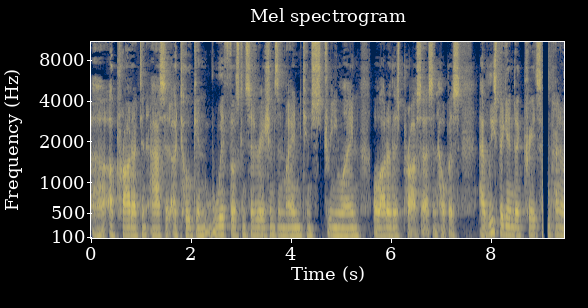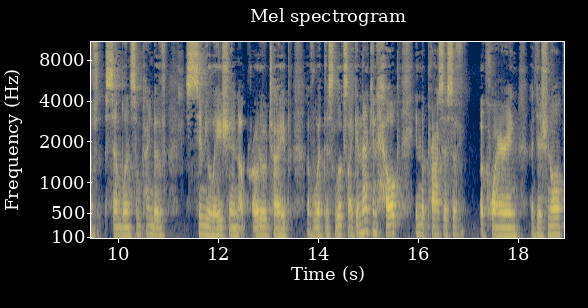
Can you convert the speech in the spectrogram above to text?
uh, a product, an asset, a token with those considerations in mind can streamline a lot of this process and help us at least begin to create some kind of semblance, some kind of simulation, a prototype of what this looks like. And that can help in the process of acquiring additional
